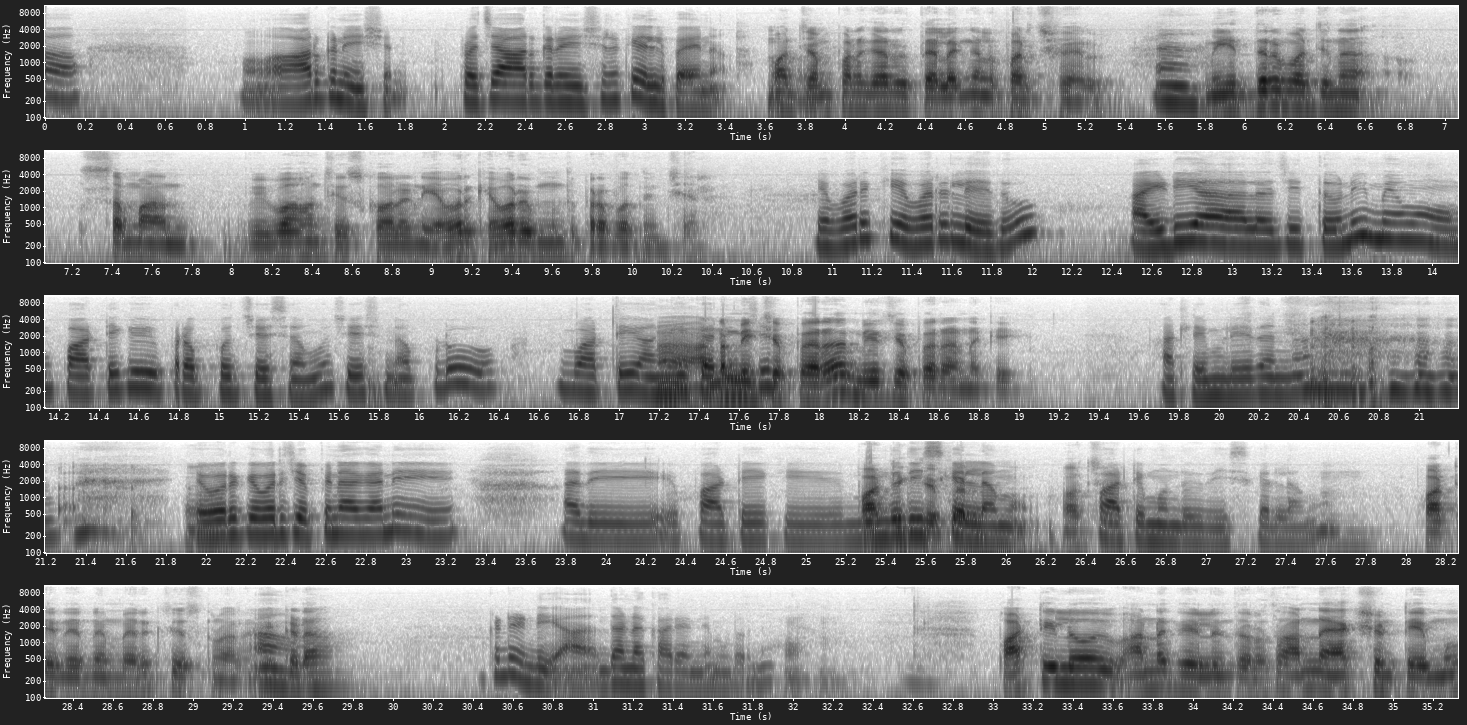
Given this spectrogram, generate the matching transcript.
ఆర్గనైజేషన్ ప్రజా ఆర్గనైజేషన్కి వెళ్ళిపోయాను. మా జంపన్ గారు తెలంగాణ పరిచయారు. మీ ఇద్దరి మధ్యన సమా వివాహం చేసుకోవాలని ఎవరికి ఎవరు ముందు ప్రబోధించారు? ఎవరికి ఎవరు లేదు. ఐడియాలజీతోని మేము పార్టీకి ప్రపోజ్ చేసాము చేసినప్పుడు పార్టీ మీకు అంగీకరించి చెప్పారా? మీరు చెప్పారా అన్నకి? అట్లేం లేదన్నా ఎవరికెవరు చెప్పినా కానీ అది పార్టీకి ముందు తీసుకెళ్ళాము. పార్టీ ముందుకు తీసుకెళ్ళాము. పార్టీ నిర్ణయం మేరకు చేసుకున్నారు. ఇక్కడ అక్కడండి ఆ దండకారణ్యంలోనే మ్మ్. పార్టీలో అన్నకి వెళ్ళిన తర్వాత అన్న action team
